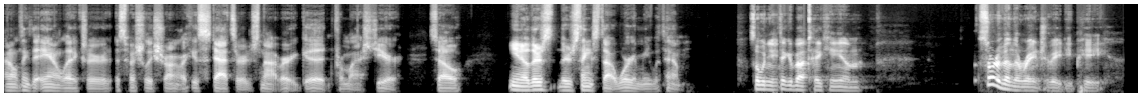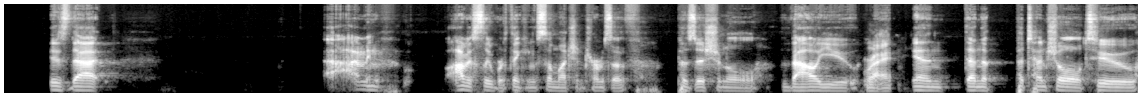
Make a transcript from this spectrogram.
I don't think the analytics are especially strong. Like his stats are just not very good from last year. So, you know, there's there's things that worry me with him. So when you think about taking him, sort of in the range of ADP, is that I mean, obviously we're thinking so much in terms of positional value right and then the potential to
